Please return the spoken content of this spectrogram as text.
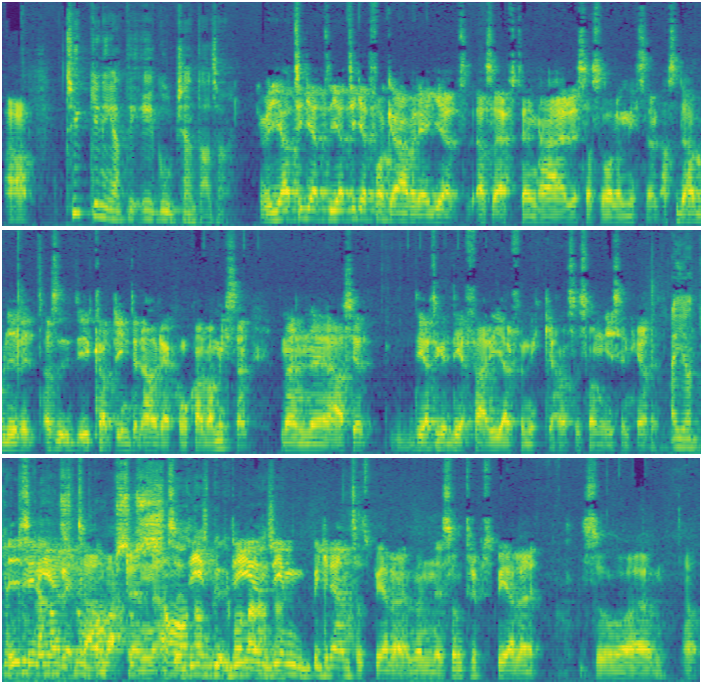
ja. Tycker ni att det är godkänt alltså? Jag tycker, att, jag tycker att folk har överreagerat alltså, efter den här Sassuolo-missen. Alltså, det har blivit, alltså, det är klart det är inte en överreaktion själva missen. Men eh, alltså, jag, det, jag tycker att det färgar för mycket hans säsong i sin helhet. Jag, jag I sin helhet har han varit så en... Alltså, det, är, det, är, alltså. det är en begränsad spelare, men som truppspelare så... eh, Ja.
